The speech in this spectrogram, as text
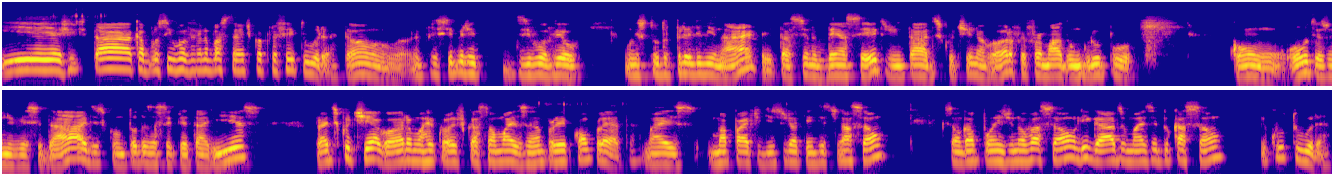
E a gente tá, acabou se envolvendo bastante com a prefeitura. Então, no princípio, a gente desenvolveu um estudo preliminar, e está sendo bem aceito, a gente está discutindo agora, foi formado um grupo com outras universidades, com todas as secretarias, para discutir agora uma requalificação mais ampla e completa. Mas uma parte disso já tem destinação, que são galpões de inovação ligados mais à educação e cultura.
